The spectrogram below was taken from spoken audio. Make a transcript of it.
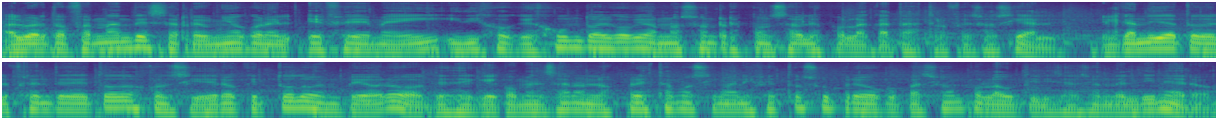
Alberto Fernández se reunió con el FMI y dijo que junto al gobierno son responsables por la catástrofe social. El candidato del Frente de Todos consideró que todo empeoró desde que comenzaron los préstamos y manifestó su preocupación por la utilización del dinero.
